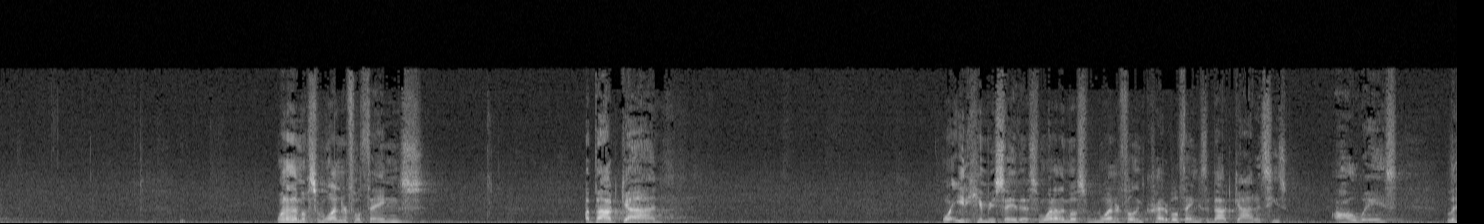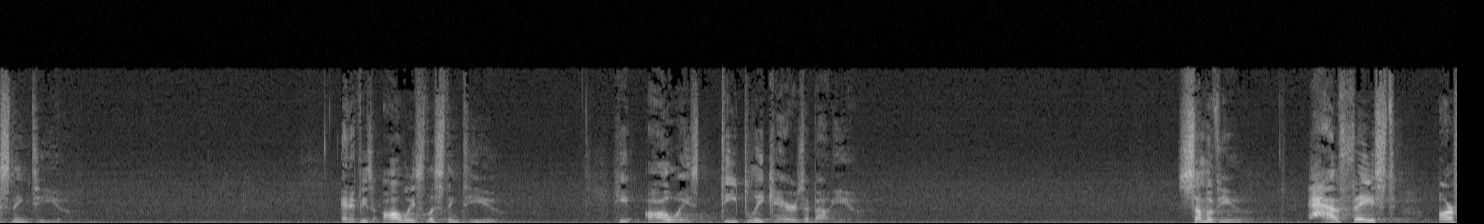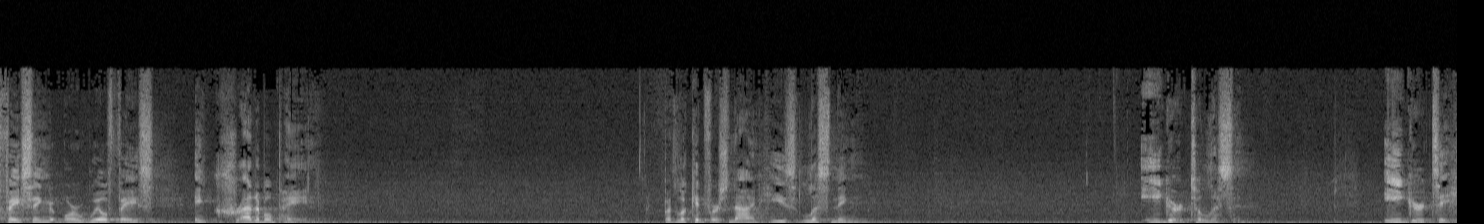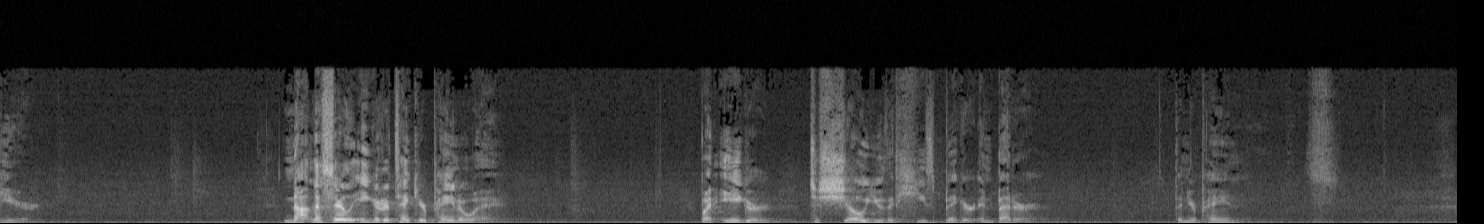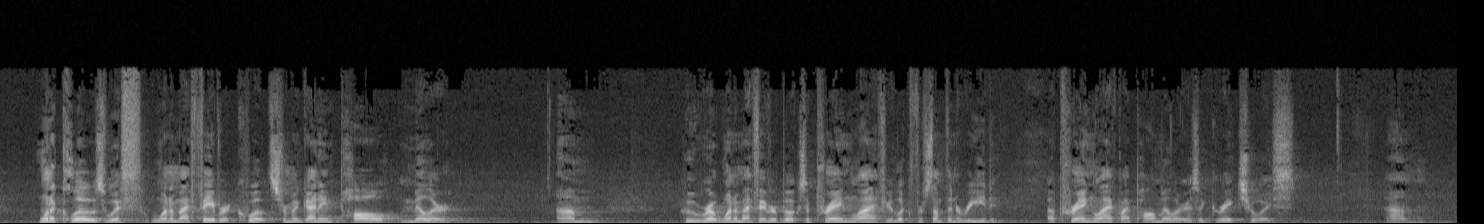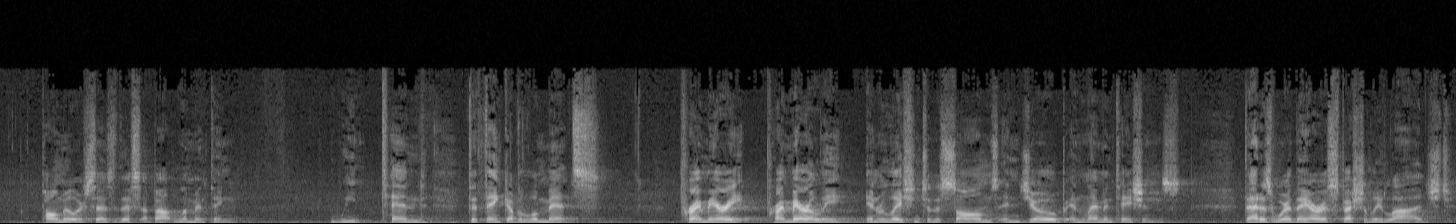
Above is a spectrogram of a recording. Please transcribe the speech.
One of the most wonderful things about God, I want you to hear me say this. One of the most wonderful, incredible things about God is He's always listening to you. And if He's always listening to you, He always deeply cares about you. Some of you have faced, are facing, or will face incredible pain. But look at verse 9. He's listening, eager to listen, eager to hear. Not necessarily eager to take your pain away, but eager to show you that He's bigger and better than your pain. I want to close with one of my favorite quotes from a guy named Paul Miller, um, who wrote one of my favorite books, A Praying Life. If you're looking for something to read, A Praying Life by Paul Miller is a great choice. Um, Paul Miller says this about lamenting. We tend to think of laments primary, primarily in relation to the Psalms and Job and Lamentations. That is where they are especially lodged.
